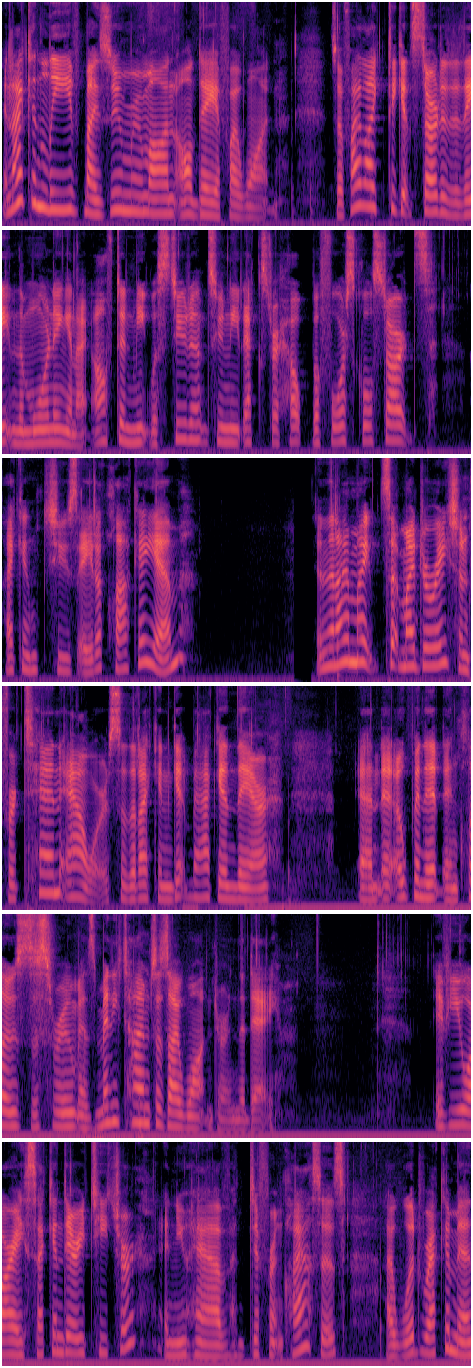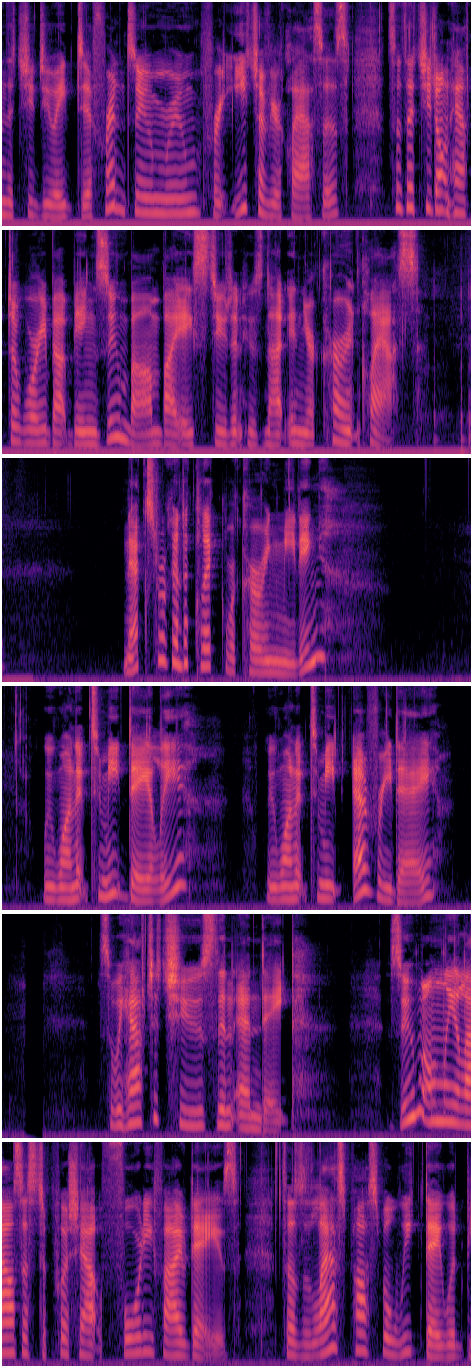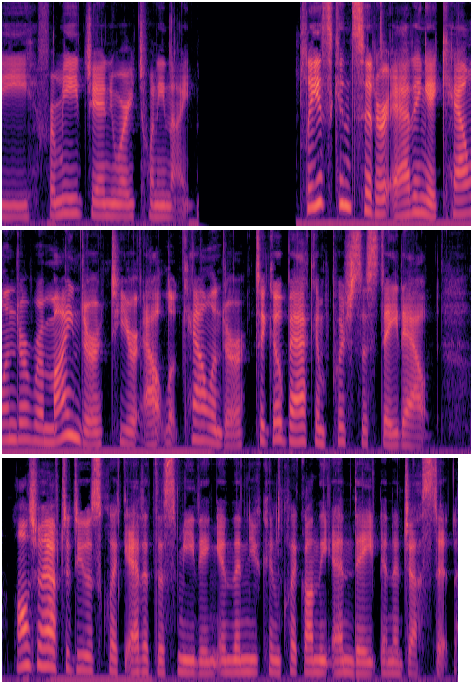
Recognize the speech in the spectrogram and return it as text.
And I can leave my Zoom room on all day if I want. So if I like to get started at 8 in the morning and I often meet with students who need extra help before school starts, I can choose 8 o'clock a.m. And then I might set my duration for 10 hours so that I can get back in there and open it and close this room as many times as I want during the day. If you are a secondary teacher and you have different classes, I would recommend that you do a different Zoom room for each of your classes so that you don't have to worry about being Zoom bombed by a student who's not in your current class. Next, we're going to click Recurring Meeting. We want it to meet daily. We want it to meet every day. So we have to choose an end date. Zoom only allows us to push out 45 days, so the last possible weekday would be, for me, January 29th. Please consider adding a calendar reminder to your Outlook calendar to go back and push this date out. All you'll have to do is click Edit this meeting and then you can click on the end date and adjust it.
